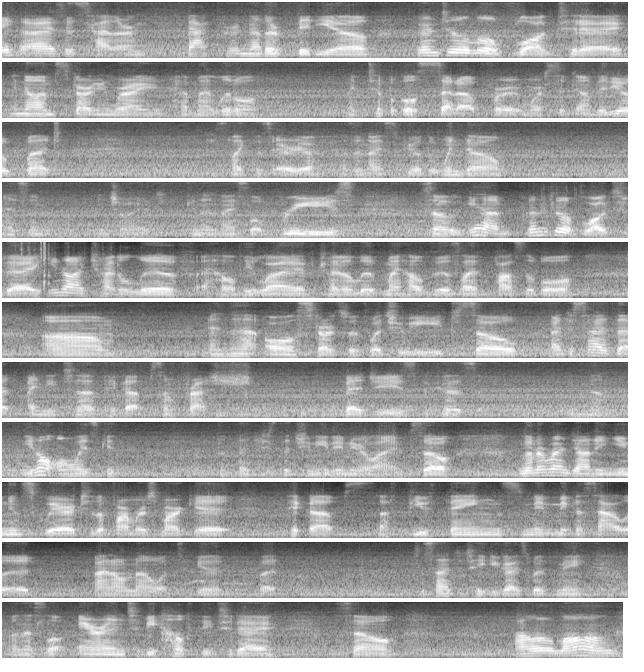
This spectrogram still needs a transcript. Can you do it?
Hey guys, it's Tyler. I'm back for another video. I'm gonna do a little vlog today. I know I'm starting where I have my little, my typical setup for a more sit-down video, but just like this area has a nice view of the window. I enjoy it, getting a nice little breeze. So yeah, I'm gonna do a vlog today. You know, I try to live a healthy life, try to live my healthiest life possible. Um, and that all starts with what you eat. So I decided that I need to pick up some fresh veggies because you know you don't always get the veggies that you need in your life. So I'm gonna run down to Union Square to the farmers market, pick up a few things, maybe make a salad. I don't know what to get, but decided to take you guys with me on this little errand to be healthy today. So follow along.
